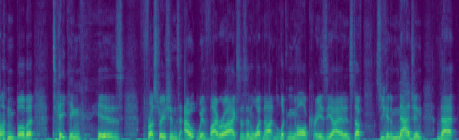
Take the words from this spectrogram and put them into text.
on Boba taking his frustrations out with vibro axes and whatnot and looking all crazy eyed and stuff. So you can imagine that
